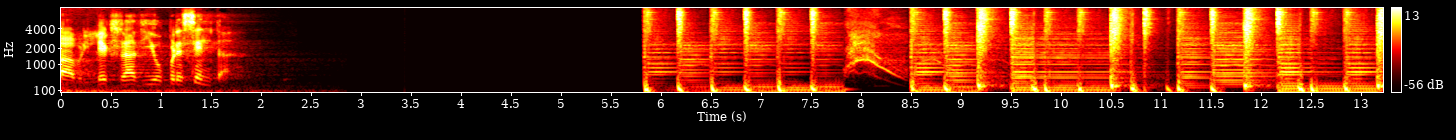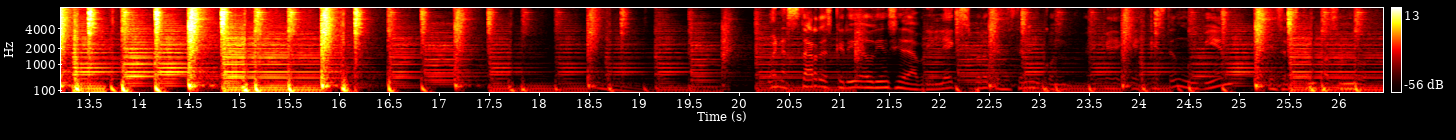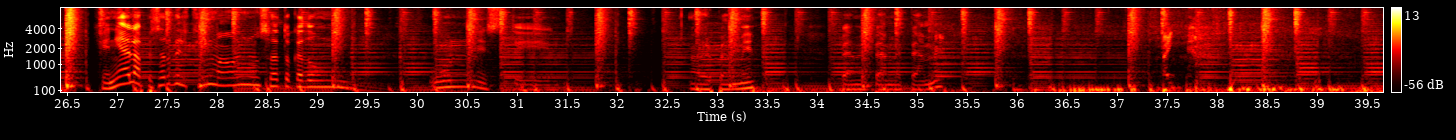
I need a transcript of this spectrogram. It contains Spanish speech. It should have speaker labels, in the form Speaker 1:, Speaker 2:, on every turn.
Speaker 1: Abrilex Radio presenta.
Speaker 2: Buenas tardes, querida audiencia de Abrilex. Espero que, se estén, con- eh, estén muy bien, que se la estén pasando genial a pesar del clima. Hoy nos ha tocado un, un este, a ver, espérame, espérame, espérame, espérame. Ay.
